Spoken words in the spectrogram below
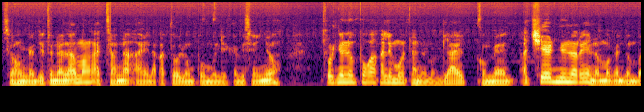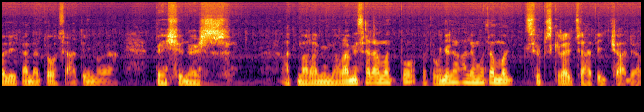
So hanggang dito na lamang at sana ay nakatulong po muli kami sa inyo. huwag niyo lang po kakalimutan na mag-like, comment, at share niyo na rin ang magandang balita na to sa ating mga pensioners. At maraming maraming salamat po at huwag niyo lang kalimutan mag-subscribe sa ating channel.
